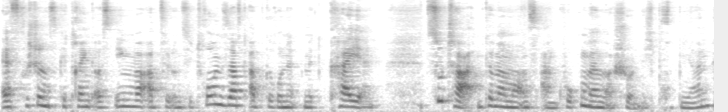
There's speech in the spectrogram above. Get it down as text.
Erfrischungsgetränk aus Ingwer, Apfel und Zitronensaft, abgerundet mit Cayenne. Zutaten können wir mal uns angucken, wenn wir schon nicht probieren.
